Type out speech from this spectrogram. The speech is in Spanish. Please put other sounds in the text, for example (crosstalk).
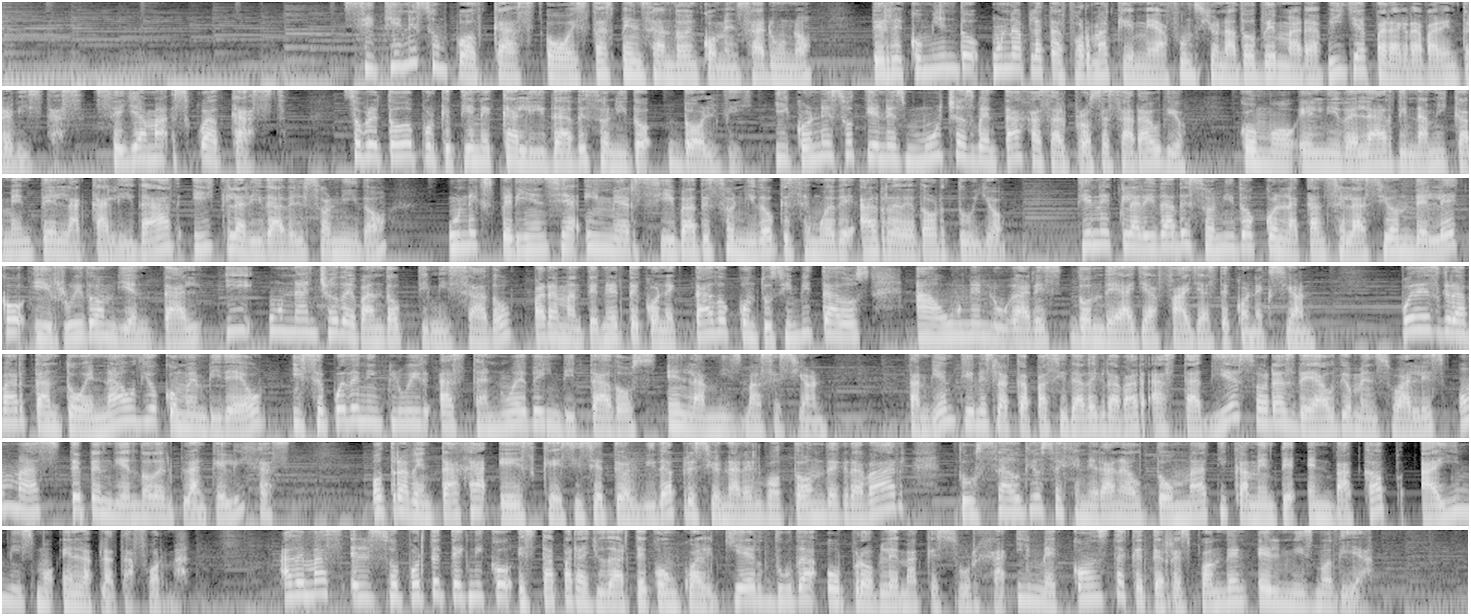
Si tienes un podcast o estás pensando en comenzar uno, te recomiendo una plataforma que me ha funcionado de maravilla para grabar entrevistas. Se llama Squadcast, sobre todo porque tiene calidad de sonido Dolby y con eso tienes muchas ventajas al procesar audio, como el nivelar dinámicamente la calidad y claridad del sonido, una experiencia inmersiva de sonido que se mueve alrededor tuyo tiene claridad de sonido con la cancelación del eco y ruido ambiental y un ancho de banda optimizado para mantenerte conectado con tus invitados aún en lugares donde haya fallas de conexión. Puedes grabar tanto en audio como en video y se pueden incluir hasta nueve invitados en la misma sesión. También tienes la capacidad de grabar hasta 10 horas de audio mensuales o más dependiendo del plan que elijas. Otra ventaja es que si se te olvida presionar el botón de grabar, tus audios se generan automáticamente en backup ahí mismo en la plataforma. Además, el soporte técnico está para ayudarte con cualquier duda o problema que surja y me consta que te responden el mismo día.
